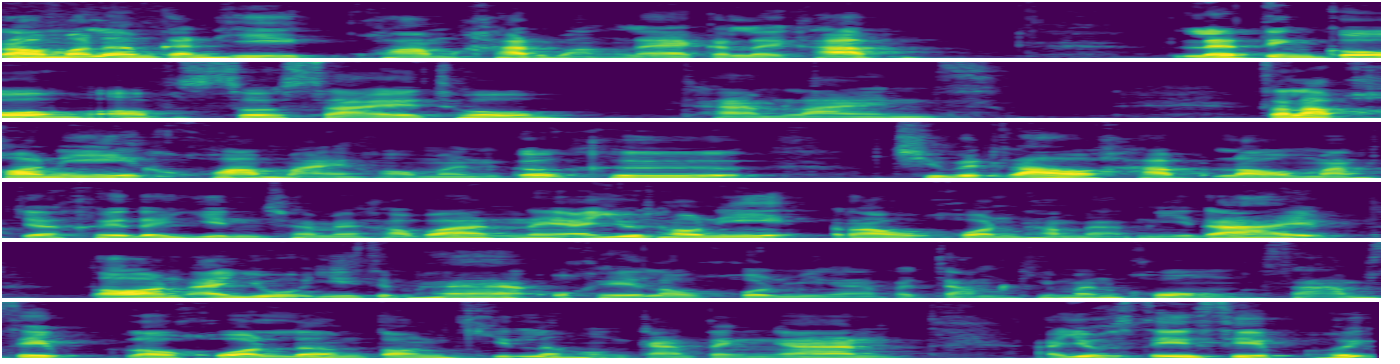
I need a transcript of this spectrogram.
เรามาเริ่มกันที่ความคาดหวังแรกกันเลยครับ letting go of societal timelines สำหรับข้อนี้ความหมายของมันก็คือชีวิตเราครับ เรามักจะเคยได้ยินใช่ไหมครับว่าในอายุเท่านี้เราควรทำแบบนี้ได้ ตอนอายุ 25 โอเค เราควรมีงานประจำที่มั่นคง 30 เราควรเริ่มต้นคิดเรื่องของการแต่งงาน อายุ 40 เฮ้ย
